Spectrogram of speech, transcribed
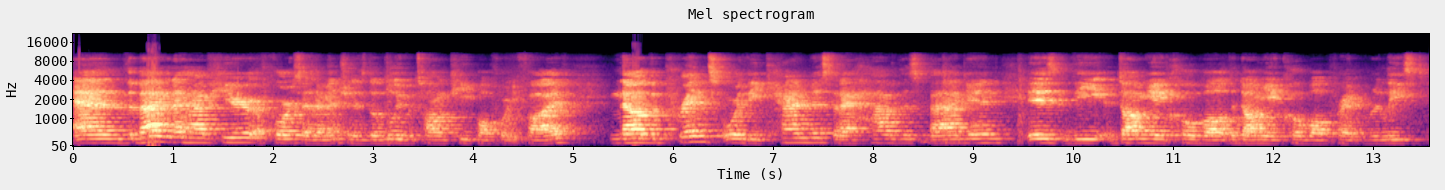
And the bag that I have here, of course, as I mentioned, is the Louis Vuitton Keepall 45. Now the print or the canvas that I have this bag in is the Damier Cobalt, the Damier Cobalt print released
